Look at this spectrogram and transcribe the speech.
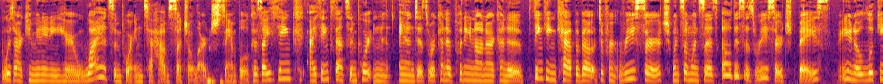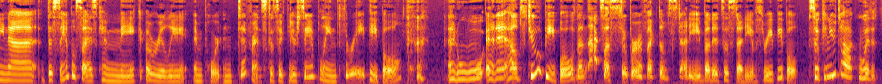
with our community here why it's important to have such a large mm-hmm. sample? Because I think I think that's important. And as we're kind of putting on our kind of thinking cap about different research, when someone says, "Oh, this is research based," you know, looking at the sample size can make a really important difference. Because if you're sampling three people. and and it helps two people, then that's a super effective study. But it's a study of three people. So can you talk with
